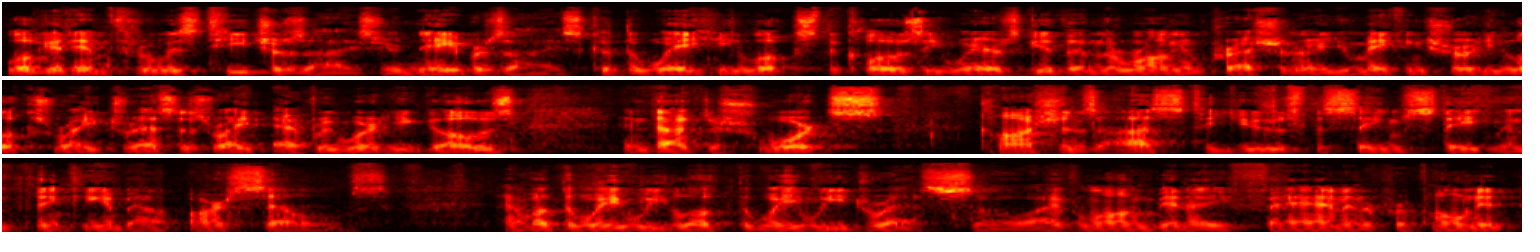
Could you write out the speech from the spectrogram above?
Look at him through his teacher's eyes, your neighbor's eyes. Could the way he looks, the clothes he wears, give them the wrong impression? Are you making sure he looks right, dresses right everywhere he goes? And Dr. Schwartz cautions us to use the same statement thinking about ourselves. How about the way we look, the way we dress? So I've long been a fan and a proponent.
